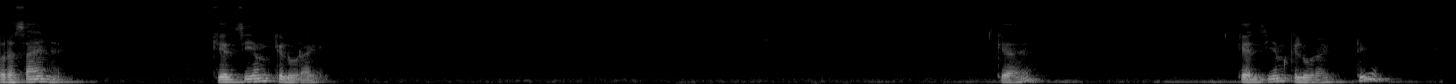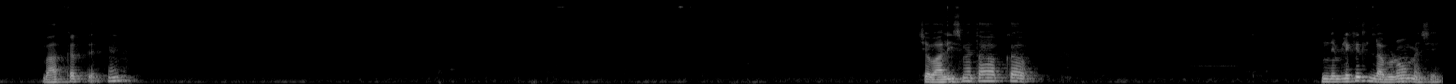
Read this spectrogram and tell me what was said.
रसायन है, कैल्शियम क्लोराइड। क्या है? कैल्शियम क्लोराइड, ठीक है। बात करते हैं। चवालीस में था आपका निम्नलिखित लवणों में से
